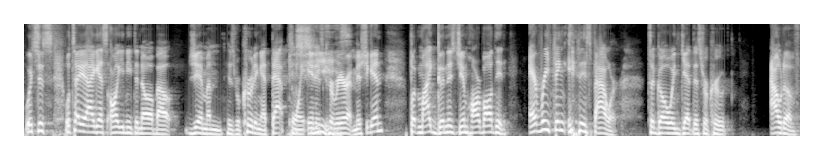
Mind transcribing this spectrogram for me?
which is, will tell you, I guess, all you need to know about Jim and his recruiting at that point in his career at Michigan. But my goodness, Jim Harbaugh did everything in his power to go and get this recruit out of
